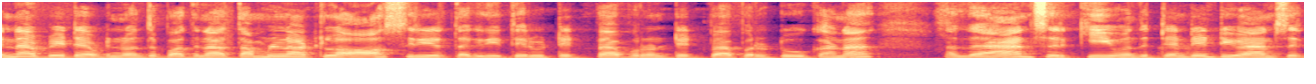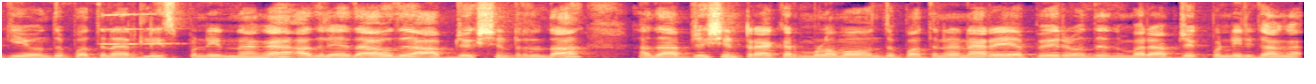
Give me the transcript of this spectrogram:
என்ன அப்டேட் அப்படின்னு வந்து பார்த்தீங்கன்னா தமிழ்நாட்டில் ஆசிரியர் தகுதி தேர்வு TET paper one TET paper டூக்கான அந்த ஆன்சர் கீ வந்து டென்டென்டிவ் ஆன்சர் கீ வந்து பார்த்தீங்கன்னா ரிலீஸ் பண்ணியிருந்தாங்க. அதில் ஏதாவது அப்ஜெக்ஷன் இருந்தால் அந்த அப்ஜெக்ஷன் ட்ராக்கர் மூலமாக வந்து பார்த்தீங்கன்னா நிறைய பேர் வந்து இந்த மாதிரி அப்ஜெக்ட் பண்ணியிருக்காங்க.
